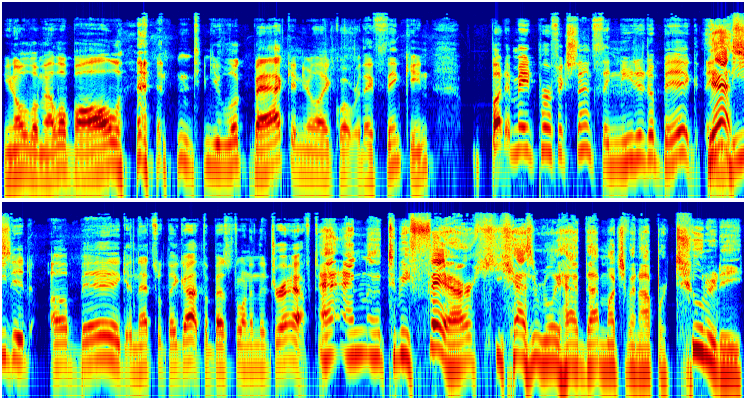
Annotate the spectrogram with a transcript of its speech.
you know, LaMelo Ball. and you look back and you're like, what were they thinking? But it made perfect sense. They needed a big. They Yes. needed a big, and that's what they got. The best one in the draft. And, and uh, to be fair, he hasn't really had that much of an opportunity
